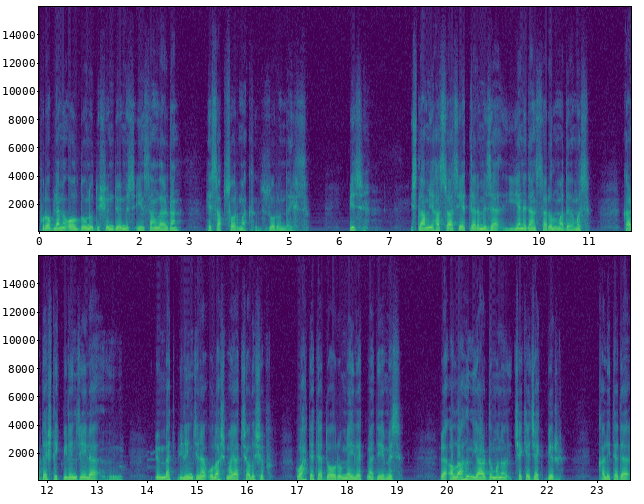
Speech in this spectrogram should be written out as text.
problemi olduğunu düşündüğümüz insanlardan hesap sormak zorundayız. Biz İslami hassasiyetlerimize yeniden sarılmadığımız, kardeşlik bilinciyle ümmet bilincine ulaşmaya çalışıp vahdete doğru meyletmediğimiz ve Allah'ın yardımını çekecek bir kalitede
